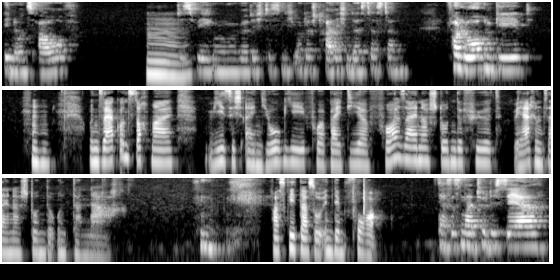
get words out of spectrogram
in uns auf. Hm. Deswegen würde ich das nicht unterstreichen, dass das dann verloren geht. Und sag uns doch mal, wie sich ein Yogi vor, bei dir vor seiner Stunde fühlt, während seiner Stunde und danach. Was geht da so in dem vor? Das ist natürlich sehr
